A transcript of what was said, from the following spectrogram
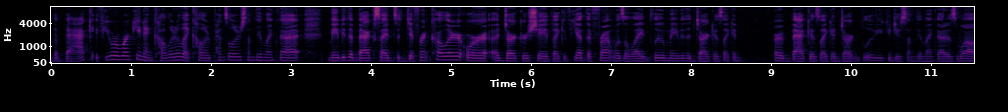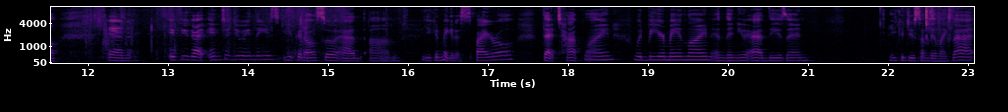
the back. If you were working in color, like color pencil or something like that, maybe the back side's a different color or a darker shade. Like if you had the front was a light blue, maybe the dark is like a, or back is like a dark blue. You could do something like that as well. And if you got into doing these, you could also add, um, you could make it a spiral. That top line would be your main line, and then you add these in. You could do something like that.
